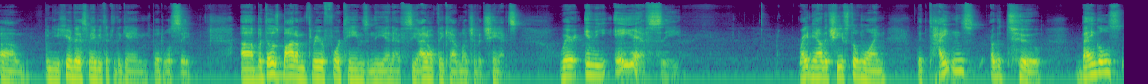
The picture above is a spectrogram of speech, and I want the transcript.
Um, when you hear this, maybe it's after the game, but we'll see. Uh, but those bottom three or four teams in the NFC, I don't think have much of a chance. Where in the AFC, right now the Chiefs the one, the Titans are the two. Bengals,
